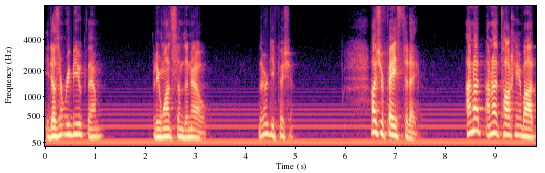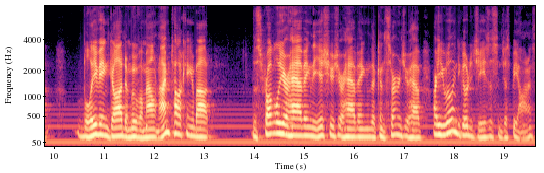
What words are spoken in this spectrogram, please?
He doesn't rebuke them, but he wants them to know they're deficient. How's your faith today? I'm not, I'm not talking about believing God to move a mountain. I'm talking about the struggle you're having, the issues you're having, the concerns you have. Are you willing to go to Jesus and just be honest?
